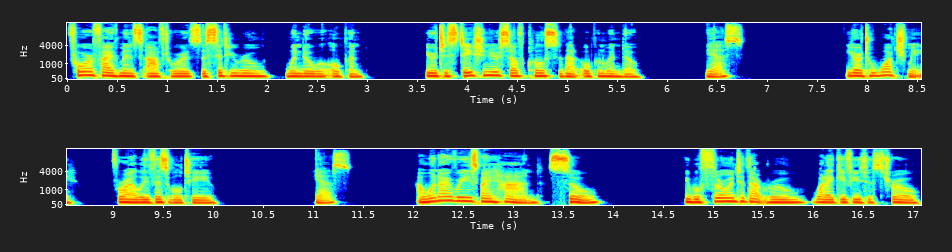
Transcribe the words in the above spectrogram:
Four or five minutes afterwards, the sitting room window will open. You are to station yourself close to that open window. Yes. You are to watch me, for I will be visible to you. Yes. And when I raise my hand, so, you will throw into that room what I give you to throw,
